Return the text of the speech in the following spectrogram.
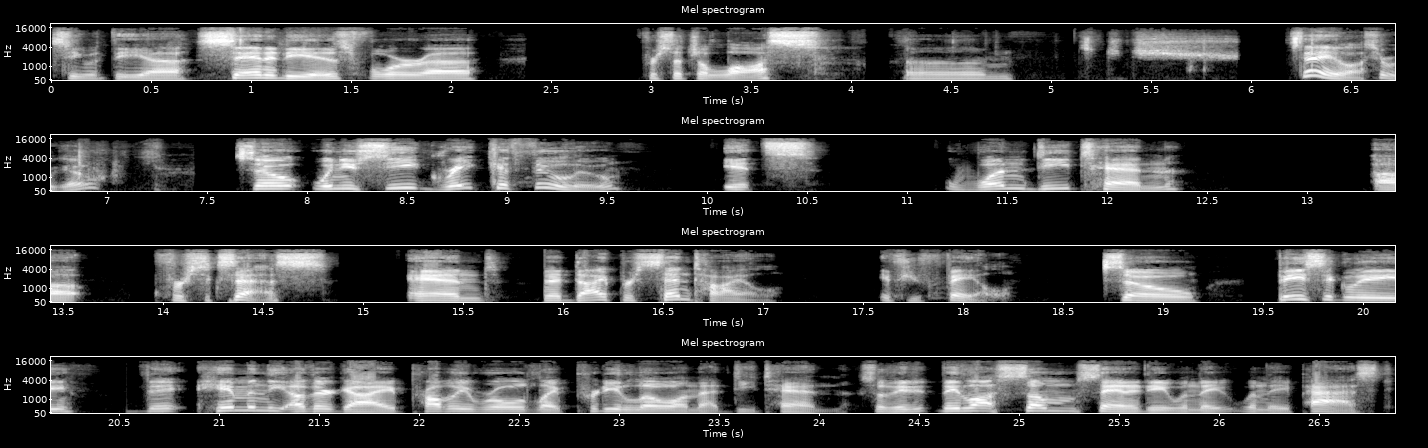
See what the uh, sanity is for uh, for such a loss. Um, sanity loss. Here we go. So when you see Great Cthulhu, it's one d10 uh, for success and a die percentile if you fail. So basically, the, him and the other guy probably rolled like pretty low on that d10. So they they lost some sanity when they when they passed,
